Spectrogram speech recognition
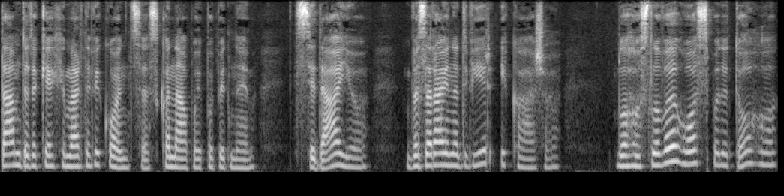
там, де таке химерне віконце з канапою попід ним, сідаю, визираю на двір і кажу Благослови Господи того,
